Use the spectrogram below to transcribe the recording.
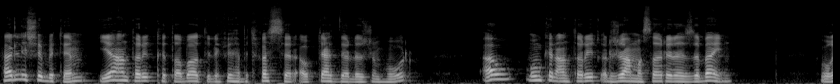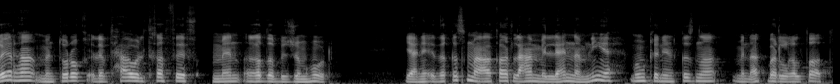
هذا الإشي بتم يا عن طريق خطابات اللي فيها بتفسر أو بتعذر للجمهور أو ممكن عن طريق إرجاع مصاري للزباين وغيرها من طرق اللي بتحاول تخفف من غضب الجمهور. يعني إذا قسم العلاقات العامة اللي عنا منيح ممكن ينقذنا من أكبر الغلطات.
